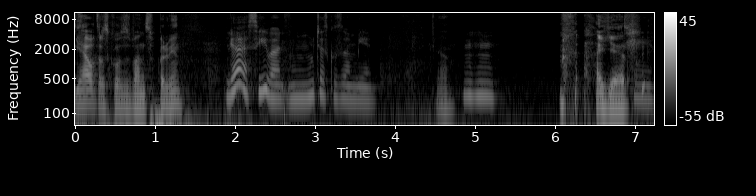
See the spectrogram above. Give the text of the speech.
ya otras cosas van súper bien. Ya, sí, van. Muchas cosas van bien. Ayer, sí.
